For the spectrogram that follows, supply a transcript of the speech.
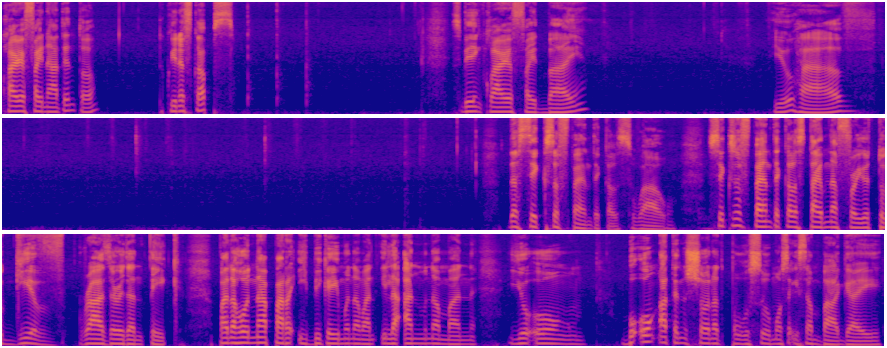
Clarify natin to. The Queen of Cups is being clarified by you have the Six of Pentacles. Wow. Six of Pentacles, time na for you to give rather than take. Panahon na para ibigay mo naman, ilaan mo naman yung buong atensyon at puso mo sa isang bagay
